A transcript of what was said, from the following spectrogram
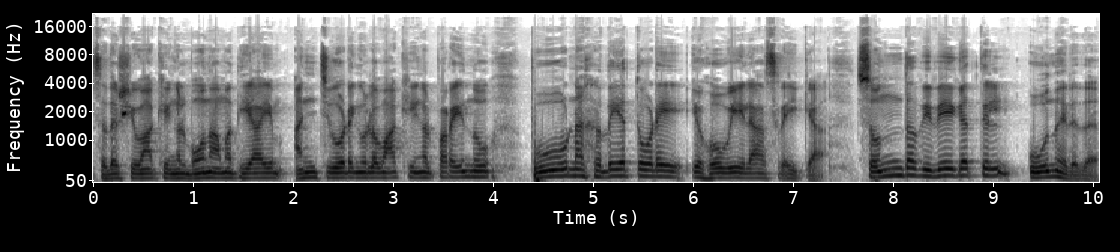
സദർശിവാക്യങ്ങൾ മൂന്നാം അധ്യായം അഞ്ച് തുടങ്ങിയുള്ള വാക്യങ്ങൾ പറയുന്നു പൂർണ ഹൃദയത്തോടെ യഹോവയിൽ ആശ്രയിക്കുക സ്വന്തം വിവേകത്തിൽ ഊന്നരുത്.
